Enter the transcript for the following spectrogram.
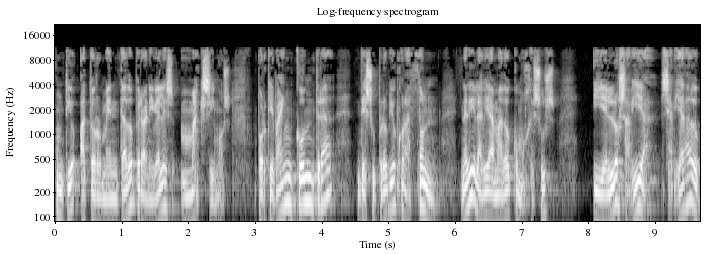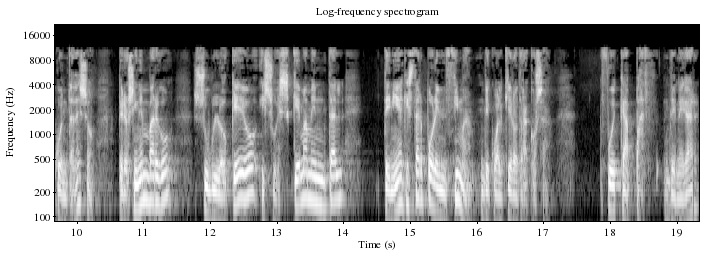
un tío atormentado, pero a niveles máximos. Porque va en contra de su propio corazón. Nadie le había amado como Jesús. Y él lo sabía, se había dado cuenta de eso. Pero sin embargo, su bloqueo y su esquema mental tenía que estar por encima de cualquier otra cosa. Fue capaz de negar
